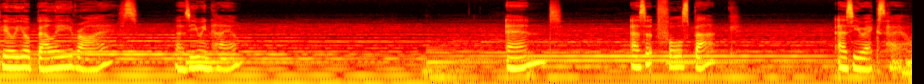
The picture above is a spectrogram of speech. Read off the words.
Feel your belly rise as you inhale. And as it falls back as you exhale.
